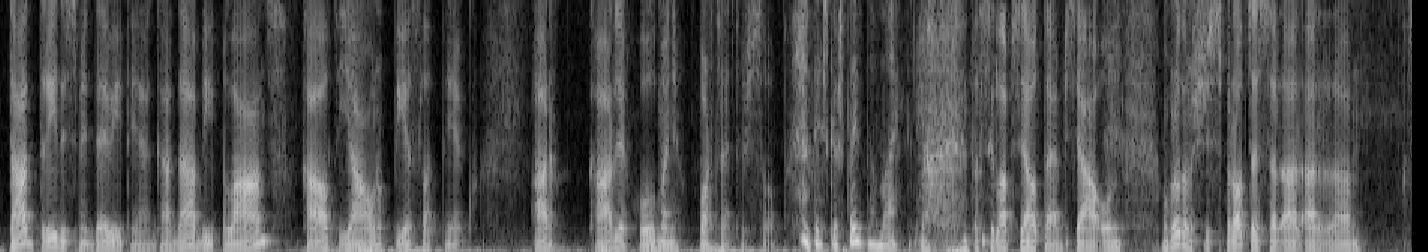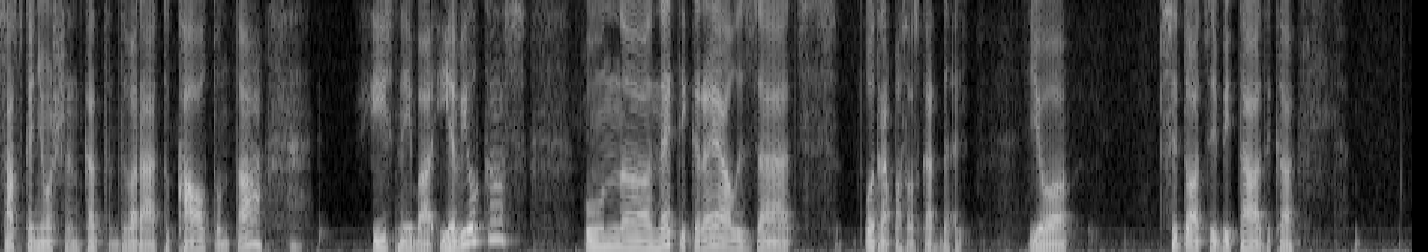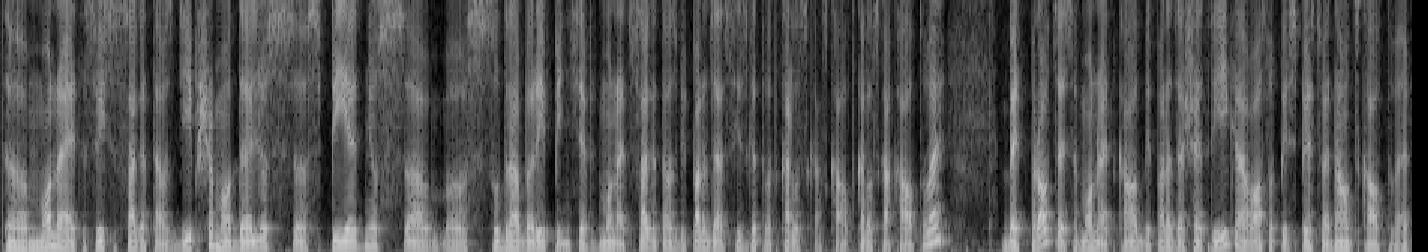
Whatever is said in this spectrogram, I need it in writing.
Tad 39. gadā bija plāns kalt jaunu pieclatnieku ar Kārļa Ulmaņa portretu virsū. Tieši kurš to izdomāja? Tas ir labs jautājums. Jā, un, un, protams, šis process ar, ar, ar um, saskaņošanu, kad tad varētu kalt un tā, īstenībā ievilkās un uh, netika realizēts otrā pasaules kara dēļ. Jo situācija bija tāda, ka monētas visas sagatavas ģipša modeļus, uh, spiedņus, uh, sudraba ripiņus, ja monētas sagatavas bija paredzētas izgatavot kalt, karaliskā kaltuvē, bet procesa monētu kaltu bija paredzēts šeit Rīgā, valsts papīra spiest vai naudas kaltuvē.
